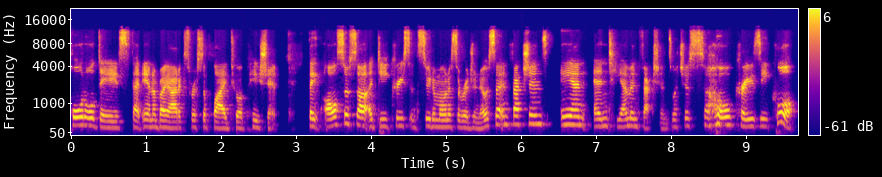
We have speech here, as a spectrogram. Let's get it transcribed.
total days that antibiotics were supplied to a patient. They also saw a decrease in Pseudomonas aeruginosa infections and NTM infections, which is so crazy cool.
